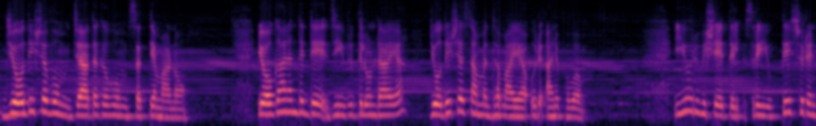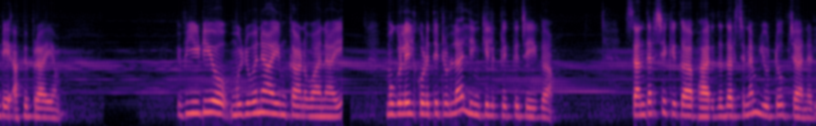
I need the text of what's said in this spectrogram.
ജ്യോതിഷവും ജാതകവും സത്യമാണോ? യോഗാനന്ദന്റെ ജീവിതത്തിലുണ്ടായ ജ്യോതിഷ സംബന്ധമായ ഒരു അനുഭവം. ഈ ഒരു വിഷയത്തിൽ ശ്രീ യുക്തേശ്വരന്റെ അഭിപ്രായം. വീഡിയോ മുഴുവനായും കാണുവാനായി മുകളിൽ കൊടുത്തിട്ടുള്ള ലിങ്കിൽ ക്ലിക്ക് ചെയ്യുക. സന്ദർശിക്കുക ഭാരതദർശനം യൂട്യൂബ് ചാനൽ.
